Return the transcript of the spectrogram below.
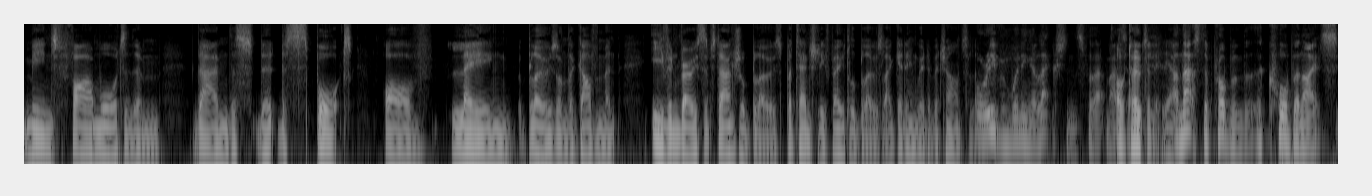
means far more to them than the, the, the sport of laying blows on the government, even very substantial blows, potentially fatal blows, like getting rid of a chancellor, or even winning elections for that matter. Oh, totally, yeah. And that's the problem that the Corbynites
